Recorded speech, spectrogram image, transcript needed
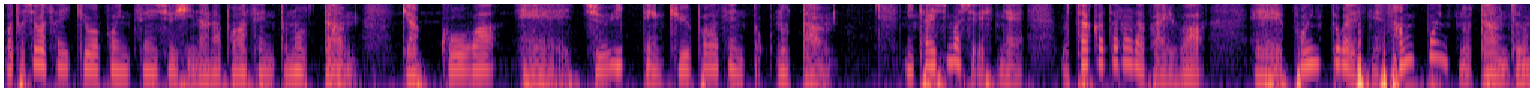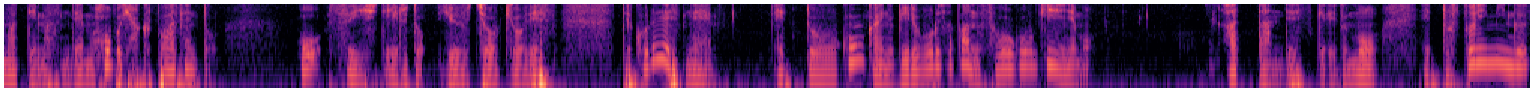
私は最強はポイント前週比7%のダウン、逆行は、えー、11.9%のダウンに対しましてですね、歌方ララバイは、えー、ポイントがですね、3ポイントのダウンにとどまっていますので、まあ、ほぼ100%を推移しているという状況です。で、これですね、えっと、今回のビルボールジャパンの総合記事でもあったんですけれども、えっと、ストリーミング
